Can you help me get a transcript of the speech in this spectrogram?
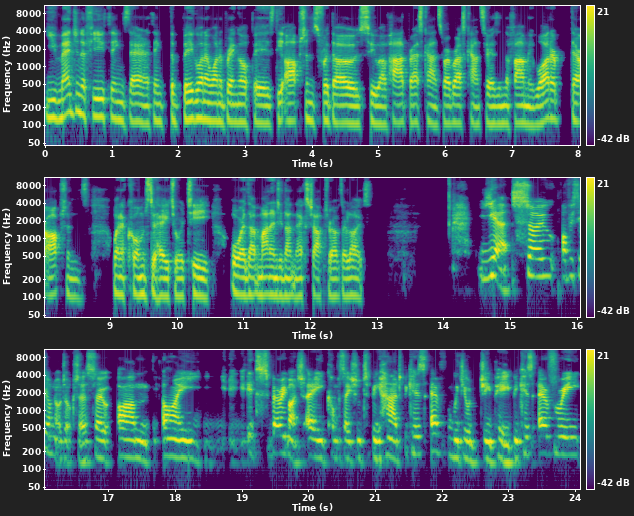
You mentioned a few things there. And I think the big one I want to bring up is the options for those who have had breast cancer or breast cancer is in the family. What are their options when it comes to HRT or that managing that next chapter of their lives? Yeah, so obviously I'm not a doctor, so um, I it's very much a conversation to be had because ev- with your GP because every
